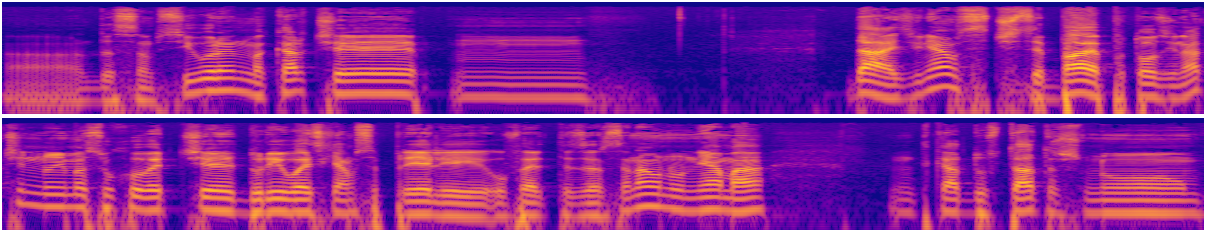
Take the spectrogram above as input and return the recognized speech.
а, да съм сигурен, макар че м- да, извинявам се, че се бавя по този начин, но има слухове, че дори Уест Хем са приели офертите за Арсенал, но няма така достатъчно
